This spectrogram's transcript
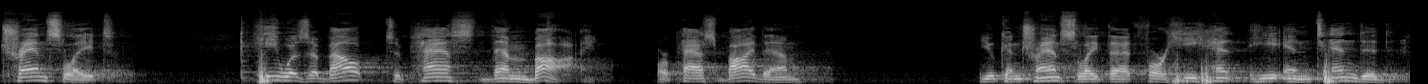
translate, he was about to pass them by, or pass by them. You can translate that for he, he intended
